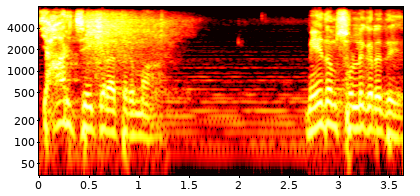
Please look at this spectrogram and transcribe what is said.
யார் ஜெயிக்கிறா தெரியுமா? வேதம் சொல்லுகிறது.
